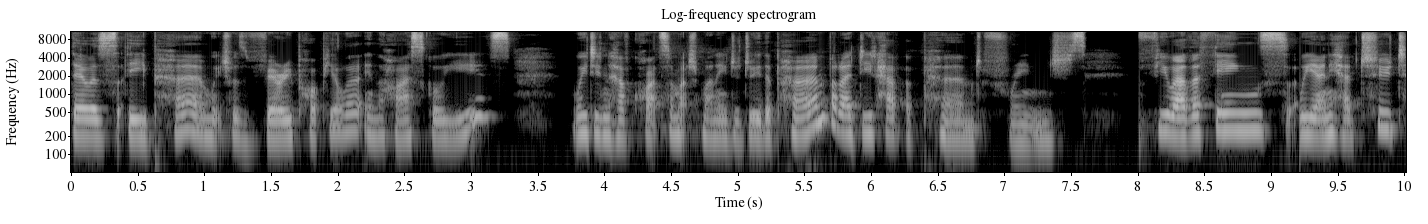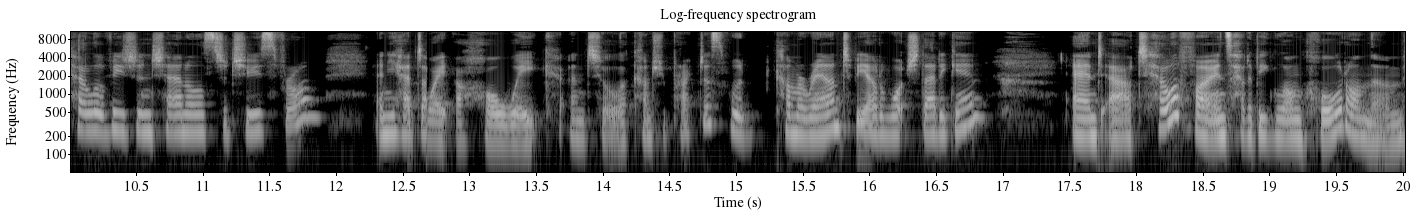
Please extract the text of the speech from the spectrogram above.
There was the perm, which was very popular in the high school years. We didn't have quite so much money to do the perm, but I did have a permed fringe. A few other things. We only had two television channels to choose from, and you had to wait a whole week until a country practice would come around to be able to watch that again. And our telephones had a big long cord on them,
